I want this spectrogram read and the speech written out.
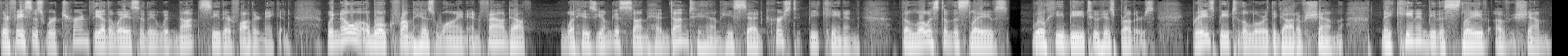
Their faces were turned the other way so they would not see their father naked. When Noah awoke from his wine and found out what his youngest son had done to him, he said, Cursed be Canaan, the lowest of the slaves will he be to his brothers. Praise be to the Lord, the God of Shem. May Canaan be the slave of Shem.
